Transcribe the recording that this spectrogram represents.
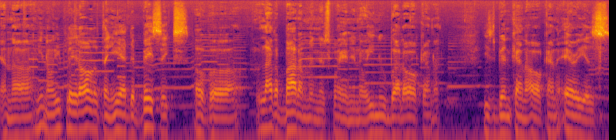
and uh, you know he played all the things. He had the basics of uh, a lot of bottom in his playing. You know, he knew about all kind of. He's been kind of all kind of areas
